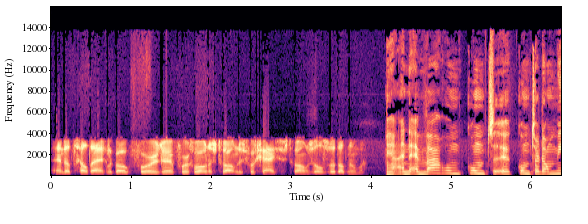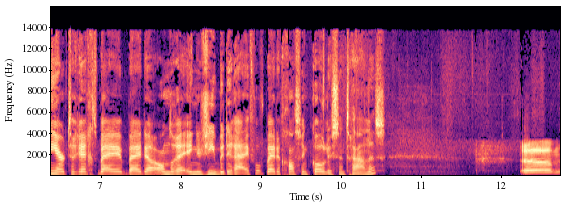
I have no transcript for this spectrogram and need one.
En dat geldt eigenlijk ook voor, uh, voor gewone stroom. Dus voor grijze stroom, zoals we dat noemen. Ja, en, en waarom komt, uh, komt er dan meer terecht bij, bij de andere energiebedrijven... of bij de gas- en kolencentrales? Um,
